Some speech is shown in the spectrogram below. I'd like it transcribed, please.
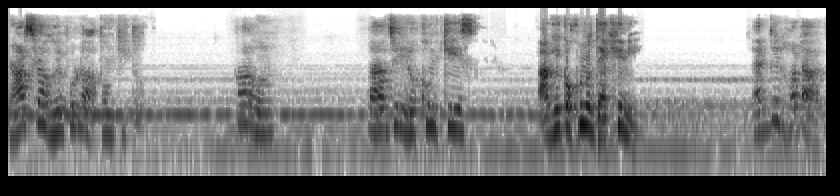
নার্সরা হয়ে পড়ল আতঙ্কিত। কারণ তারা যে এরকম কেস আগে কখনো দেখেনি। একদিন হঠাৎ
